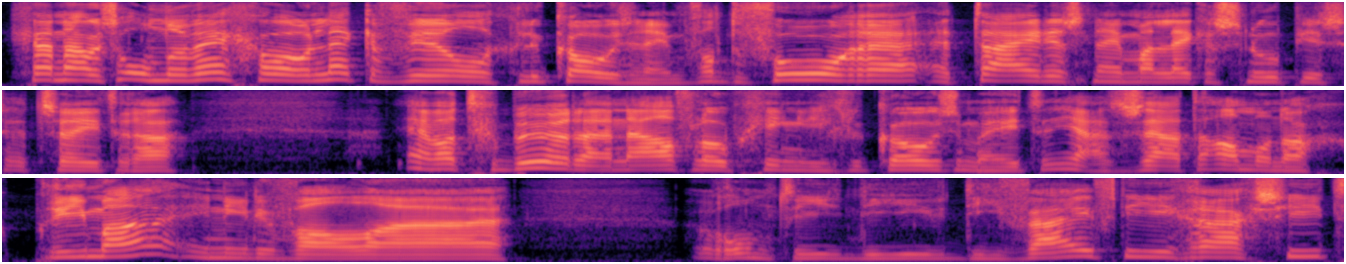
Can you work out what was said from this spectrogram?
Ga nou eens onderweg gewoon lekker veel glucose nemen. Van tevoren, eh, tijdens, neem maar lekker snoepjes, et cetera. En wat gebeurde? En na afloop gingen die glucose meten. Ja, ze zaten allemaal nog prima. In ieder geval rond die, die, die vijf die je graag ziet.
